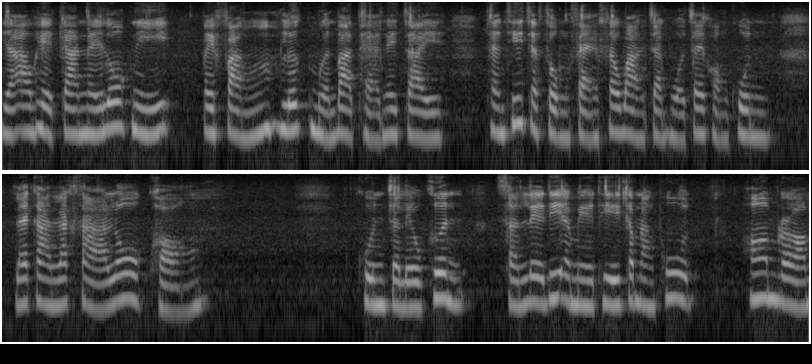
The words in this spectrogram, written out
อย่าเอาเหตุการณ์ในโลกนี้ไปฝังลึกเหมือนบาดแผลในใจ แทนที่จะส่งแสงสว่างจากหัวใจของคุณ และการรักษาโรคของ คุณจะเร็วขึ้น ฉันเลดี้อเมทีกำลังพูด ห้อมร้อม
